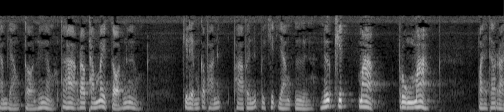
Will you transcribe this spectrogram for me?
ทำอย่างต่อเนื่อง ถ้าหากเราทำไม่ต่อเนื่อง กิเลสมันก็พานึกพาไปนึกไปคิดอย่างอื่น นึกคิดมากปรุงมาก ไปเท่าไหร่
